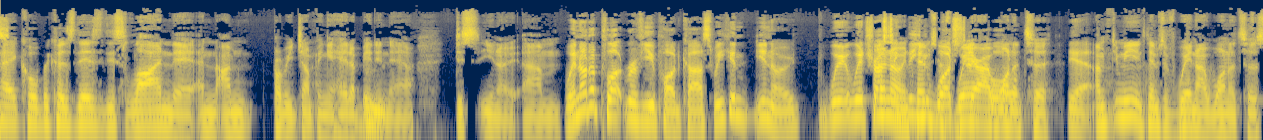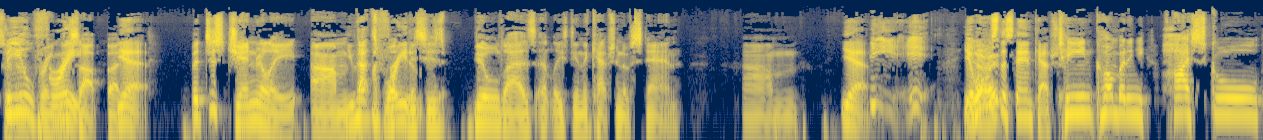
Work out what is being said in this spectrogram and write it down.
okay, cool, because there's this line there, and I'm probably jumping ahead a bit Mm. in now. This, you know, um, We're not a plot review podcast. We can, you know, we're we're no, trusting no, in that terms you of watched where I or- wanted to. Yeah, I'm- I mean, in terms of when I wanted to sort feel of bring free. this up, but yeah, but just generally, um, You that's what freedom. this is billed as, at least in the caption of Stan. Um, yeah, it- it- yeah. What know, was the Stan caption? teen comedy, high school.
